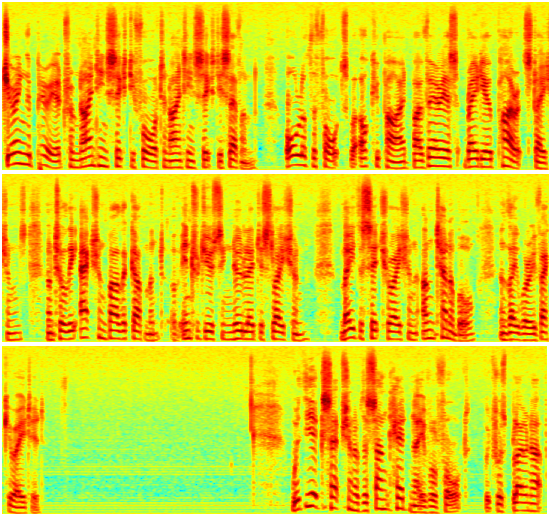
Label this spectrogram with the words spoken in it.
During the period from 1964 to 1967, all of the forts were occupied by various radio pirate stations until the action by the government of introducing new legislation made the situation untenable and they were evacuated. With the exception of the Sunk Head Naval Fort, which was blown up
